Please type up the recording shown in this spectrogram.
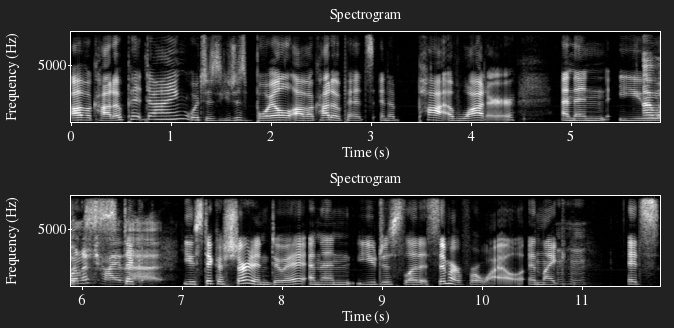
avocado pit dyeing, which is you just boil avocado pits in a pot of water and then you I wanna try that. You stick a shirt into it and then you just let it simmer for a while. And like Mm-hmm. it's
